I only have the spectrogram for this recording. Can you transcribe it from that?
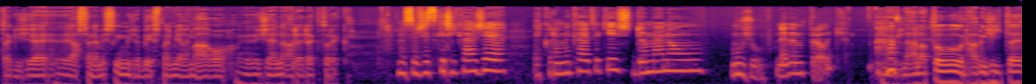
Takže já se nemyslím, že bychom měli málo žen a redaktorek. No se vždycky říká, že ekonomika je totiž doménou mužů. Nevím proč. Možná na to nahlížíte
